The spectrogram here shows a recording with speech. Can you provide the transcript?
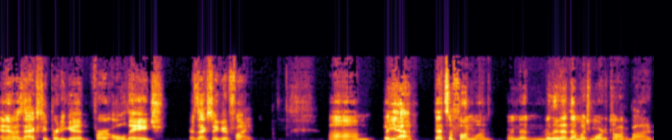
And it was actually pretty good for old age. It was actually a good fight. Um, but yeah, that's a fun one. Not- really not that much more to talk about it.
